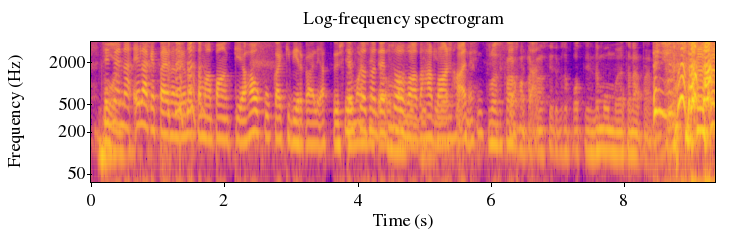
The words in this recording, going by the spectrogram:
sitten mennä eläkepäivänä jonottamaan pankkiin ja haukkuu kaikki virkailijat pystyyn. Ja sitten että se on vaan vähän vanha. Niin. Tulee se karma Kestetään. takaisin siitä, kun sä potkit niitä mummoja tänä päivänä.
